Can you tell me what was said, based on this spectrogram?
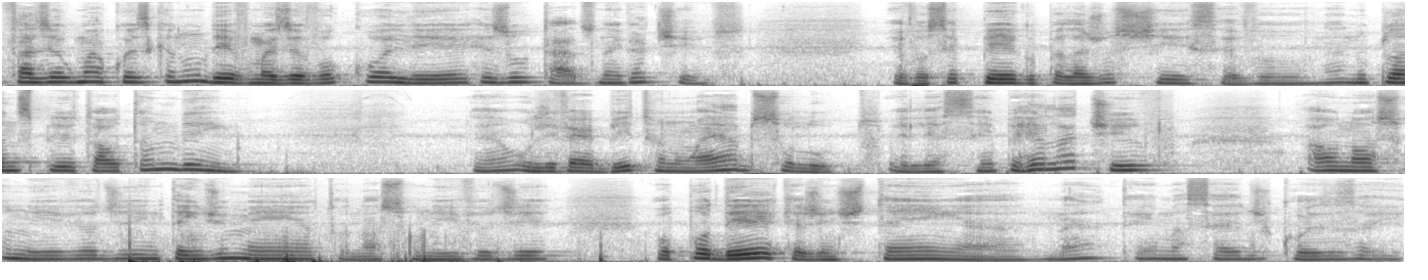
fazer alguma coisa que eu não devo, mas eu vou colher resultados negativos. Eu vou ser pego pela justiça, eu vou, né? no plano espiritual também. Né? O livre-arbítrio não é absoluto, ele é sempre relativo ao nosso nível de entendimento, ao nosso nível de. O poder que a gente tenha, né? Tem uma série de coisas aí.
